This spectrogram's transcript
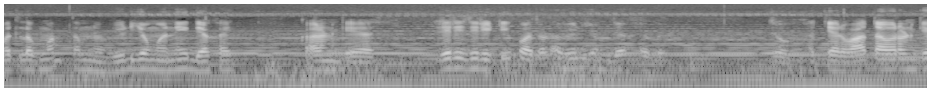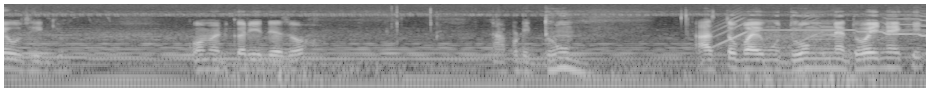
મતલબમાં. તમને વિડીયોમાં નહીં દેખાય, કારણ કે ઝીરી ઝીરી ટીપા થોડા વિડીયોમાં દેખાય ભાઈ. જો, અત્યારે વાતાવરણ કેવું થઈ ગયું? કોમેન્ટ કરી દેજો. આપણી ધૂમ. આજ તો ભાઈ હું ધૂમને ધોઈ નાખી,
